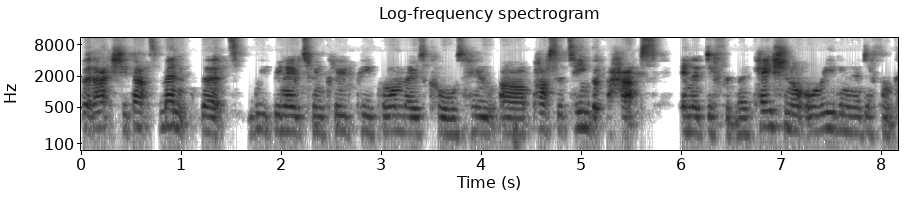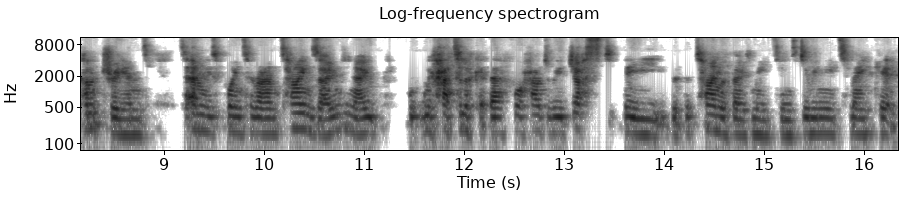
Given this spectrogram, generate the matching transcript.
But actually, that's meant that we've been able to include people on those calls who are part of the team, but perhaps in a different location or, or even in a different country. And to Emily's point around time zones, you know, we've had to look at therefore how do we adjust the, the, the time of those meetings? Do we need to make it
